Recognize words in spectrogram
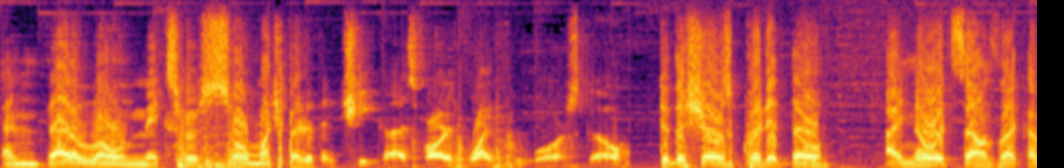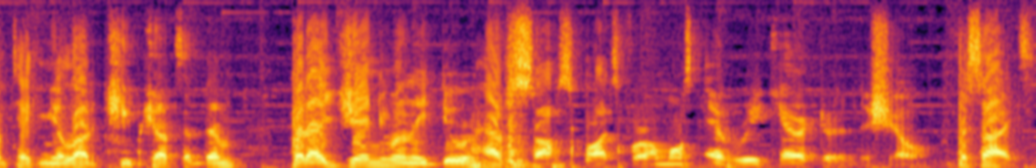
and that alone makes her so much better than Chika as far as waifu wars go. To the show's credit though, I know it sounds like I'm taking a lot of cheap shots at them, but I genuinely do have soft spots for almost every character in the show. Besides,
